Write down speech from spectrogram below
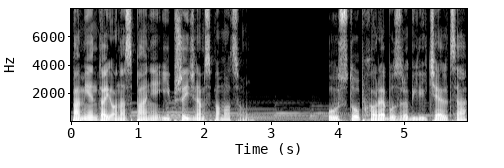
Pamiętaj o nas, Panie, i przyjdź nam z pomocą. U stóp Chorebu zrobili cielca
